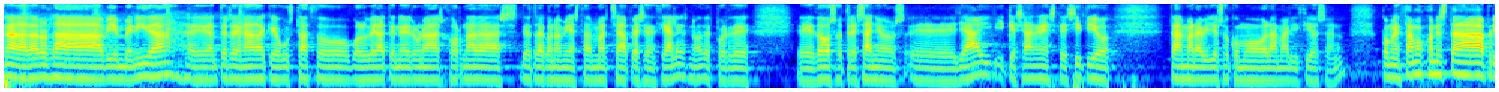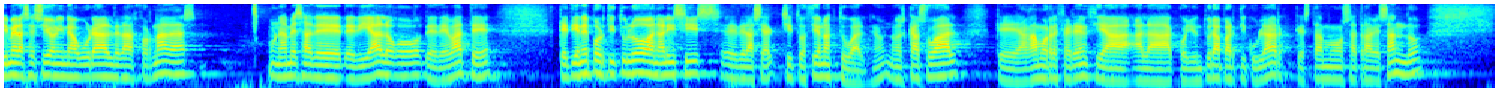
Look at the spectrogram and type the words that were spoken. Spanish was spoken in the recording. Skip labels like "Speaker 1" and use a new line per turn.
Nada, daros la bienvenida. Eh, antes de nada, qué gustazo volver a tener unas jornadas de otra economía está en marcha presenciales, ¿no? después de eh, dos o tres años eh, ya, y, que sean en este sitio tan maravilloso como La Maliciosa. Comenzamos con esta primera sesión inaugural de las jornadas, una mesa de, de diálogo, de debate, que tiene por título Análisis eh, de la situación actual. ¿no? es casual que hagamos referencia a la coyuntura particular que estamos atravesando,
